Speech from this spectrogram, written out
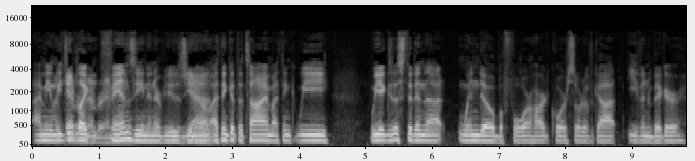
I mean, I we can't did like any. fanzine interviews. You know, I think at the time, I think we we existed in that window before hardcore sort of got even bigger,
